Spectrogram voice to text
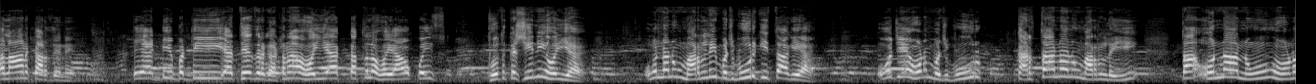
ਐਲਾਨ ਕਰਦੇ ਨੇ। ਤੇ ਐਡੀ ਵੱਡੀ ਇੱਥੇ ਦੁਰਘਟਨਾ ਹੋਈ ਆ ਕਤਲ ਹੋਇਆ ਉਹ ਕੋਈ ਖੁਦਕਸ਼ੀ ਨਹੀਂ ਹੋਈ ਹੈ। ਉਹਨਾਂ ਨੂੰ ਮਰਨ ਲਈ ਮਜਬੂਰ ਕੀਤਾ ਗਿਆ। ਉਹ ਜੇ ਹੁਣ ਮਜਬੂਰ ਕਰਤਾ ਉਹਨਾਂ ਨੂੰ ਮਰਨ ਲਈ ਤਾਂ ਉਹਨਾਂ ਨੂੰ ਹੁਣ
